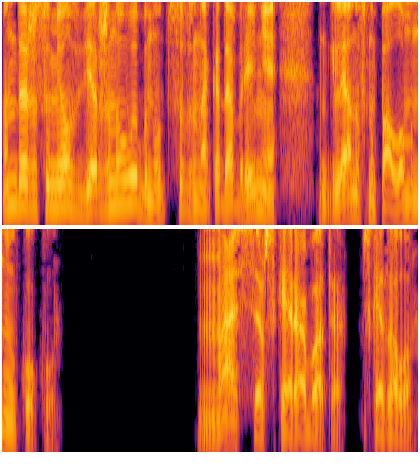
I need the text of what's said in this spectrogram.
Он даже сумел сдержанно улыбнуться в знак одобрения, глянув на поломанную куклу. «Мастерская работа», — сказал он.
